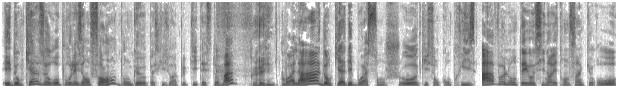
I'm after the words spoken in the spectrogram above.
Et donc 15 euros pour les enfants, donc euh, parce qu'ils ont un plus petit estomac. Oui. Voilà, donc il y a des boissons chaudes qui sont comprises à volonté aussi dans les 35 euros.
